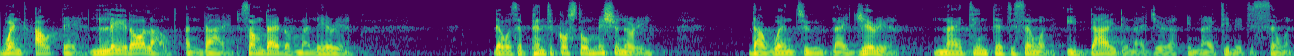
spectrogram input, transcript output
went out there, laid all out, and died. Some died of malaria. There was a Pentecostal missionary that went to Nigeria 1937. He died in Nigeria in 1987.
